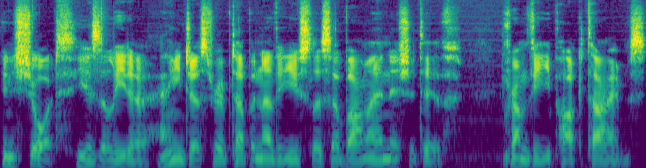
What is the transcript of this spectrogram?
In short, he is a leader, and he just ripped up another useless Obama initiative. From the Epoch Times.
